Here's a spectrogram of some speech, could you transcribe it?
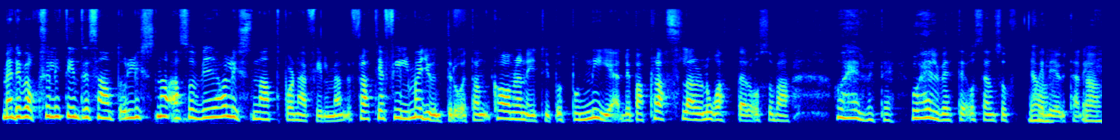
Men det var också lite intressant att lyssna. Alltså vi har lyssnat på den här filmen. För att jag filmar ju inte då, utan kameran är typ upp och ner. Det bara prasslar och låter och så bara, åh helvete, åh helvete. Och sen så Ja, skäller jag ut henne. ja.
